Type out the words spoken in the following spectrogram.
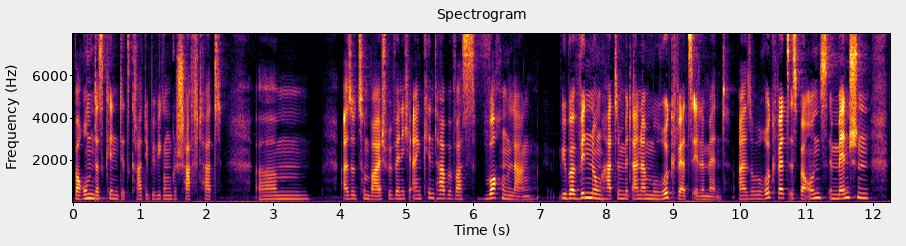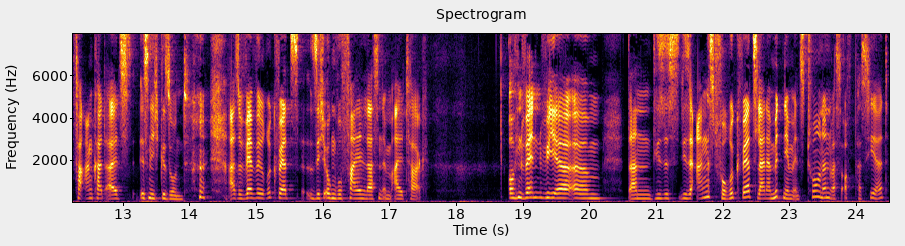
warum das Kind jetzt gerade die Bewegung geschafft hat. Ähm, also zum Beispiel, wenn ich ein Kind habe, was wochenlang Überwindung hatte mit einem Rückwärtselement. Also rückwärts ist bei uns im Menschen verankert als ist nicht gesund. Also wer will rückwärts sich irgendwo fallen lassen im Alltag? Und wenn wir ähm, dann dieses, diese Angst vor rückwärts leider mitnehmen ins Turnen, was oft passiert,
